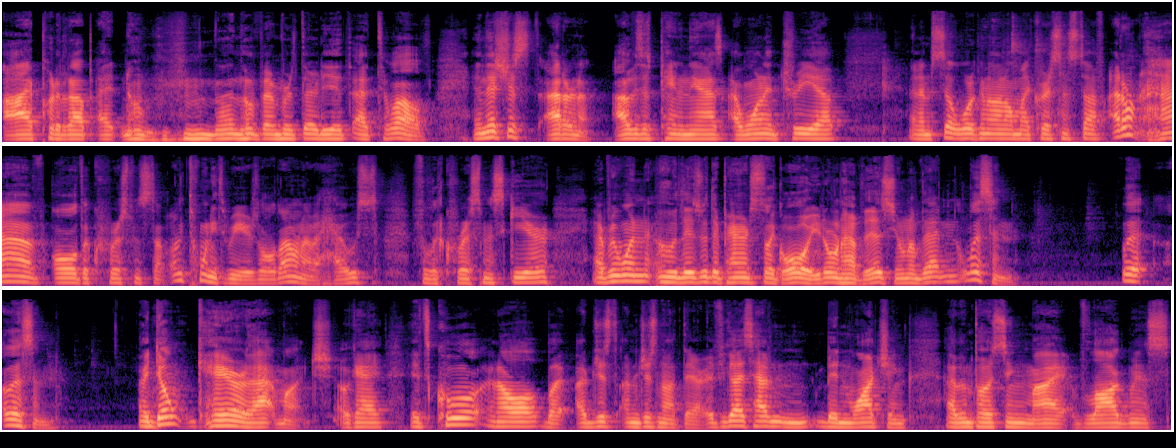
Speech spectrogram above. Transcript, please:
I put it up at no, November 30th at 12. And that's just, I don't know. I was just pain in the ass. I wanted tree up and I'm still working on all my Christmas stuff. I don't have all the Christmas stuff. I'm 23 years old. I don't have a house full of Christmas gear. Everyone who lives with their parents is like, oh, you don't have this, you don't have that. And listen, li- listen, I don't care that much. Okay, it's cool and all, but I'm just I'm just not there. If you guys haven't been watching, I've been posting my Vlogmas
